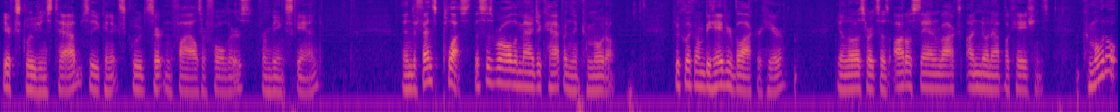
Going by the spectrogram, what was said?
Your exclusions tab so you can exclude certain files or folders from being scanned. Then Defense Plus. This is where all the magic happens in Comodo. If we click on Behavior Blocker here, you'll notice where it says Auto Sandbox Unknown Applications. Comodo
